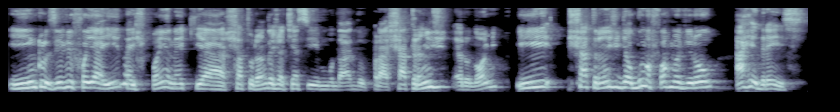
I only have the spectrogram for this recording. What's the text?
E inclusive foi aí na Espanha, né, que a chaturanga já tinha se mudado para chatrange, era o nome, e chatrange de alguma forma virou arredrez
